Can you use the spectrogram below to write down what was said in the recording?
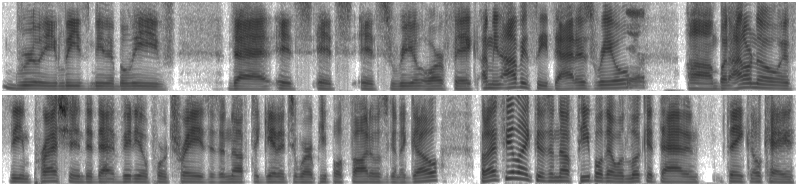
really leads me to believe that it's it's it's real or fake. I mean, obviously that is real. Yeah. Um, but I don't know if the impression that that video portrays is enough to get it to where people thought it was going to go. But I feel like there's enough people that would look at that and think, okay,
